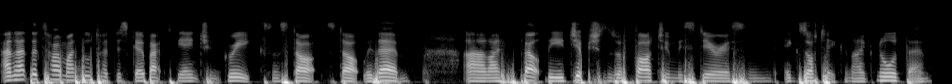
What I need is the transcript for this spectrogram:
And at the time, I thought I'd just go back to the ancient Greeks and start start with them. And I felt the Egyptians were far too mysterious and exotic, and I ignored them.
